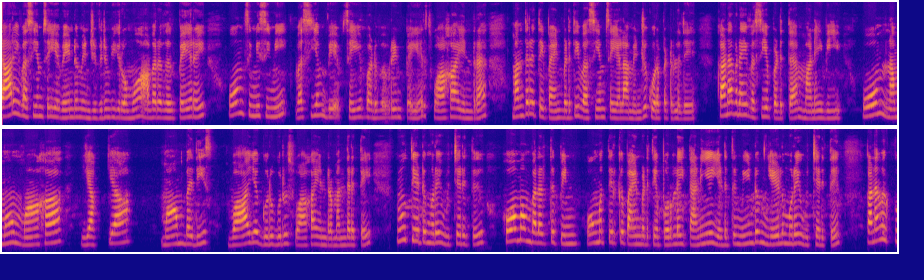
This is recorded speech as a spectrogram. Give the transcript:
யாரை வசியம் செய்ய வேண்டும் என்று விரும்புகிறோமோ அவரது பெயரை ஓம் சிமி சிமி வசியம் வே செய்யப்படுபவரின் பெயர் ஸ்வாகா என்ற மந்திரத்தை பயன்படுத்தி வசியம் செய்யலாம் என்று கூறப்பட்டுள்ளது. கணவனை வசியப்படுத்த மனைவி ஓம் நமோ மாகா யக்யா மாம்பதிஸ் வாய குருகுரு ஸ்வாகா என்ற மந்திரத்தை நூற்றி எட்டு முறை உச்சரித்து ஹோமம் வளர்த்து பின் ஹோமத்திற்கு பயன்படுத்திய பொருளை தனியே எடுத்து மீண்டும் ஏழு முறை உச்சரித்து கணவருக்கு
